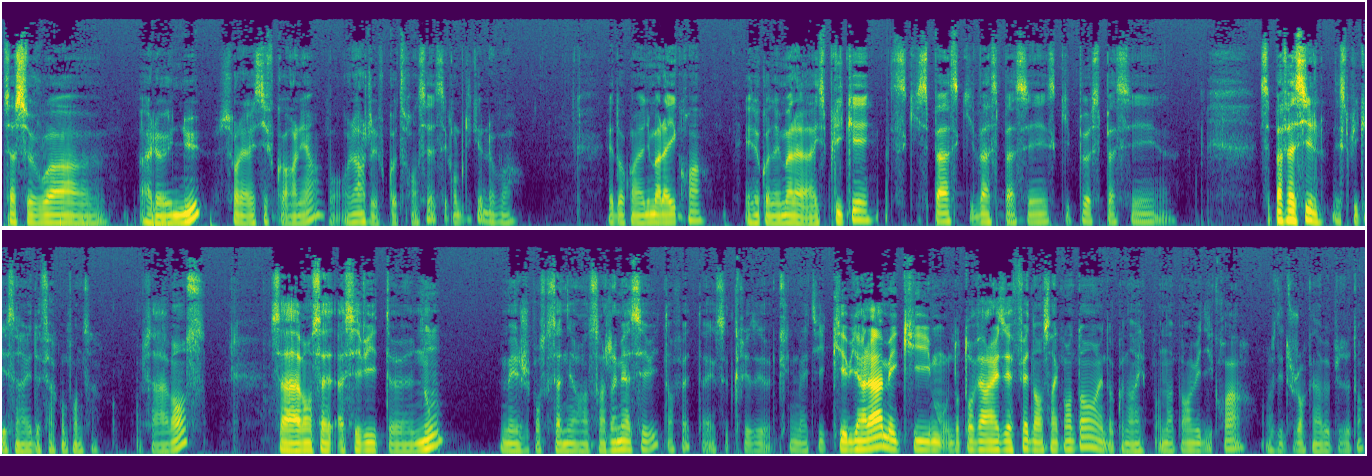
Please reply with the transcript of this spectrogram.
Ça se voit euh, à l'œil nu sur les récifs coralliens. Bon, au large des côtes françaises, c'est compliqué de le voir. Et donc on a du mal à y croire. Et donc on a du mal à expliquer ce qui se passe, ce qui va se passer, ce qui peut se passer. C'est pas facile d'expliquer ça et de faire comprendre ça. Ça avance. Ça avance assez vite, euh, non. Mais je pense que ça n'avancera jamais assez vite, en fait, avec cette crise climatique qui est bien là, mais qui, dont on verra les effets dans 50 ans. Et donc on n'a pas envie d'y croire. On se dit toujours qu'on a un peu plus de temps.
